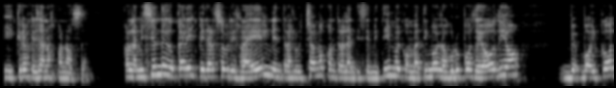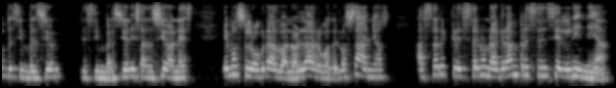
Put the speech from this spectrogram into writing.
y creo que ya nos conocen con la misión de educar e inspirar sobre Israel mientras luchamos contra el antisemitismo y combatimos los grupos de odio, boicot, desinversión, desinversión y sanciones, hemos logrado a lo largo de los años hacer crecer una gran presencia en línea.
